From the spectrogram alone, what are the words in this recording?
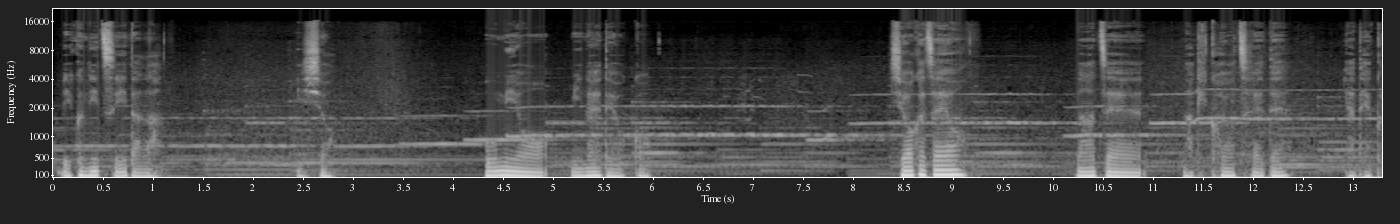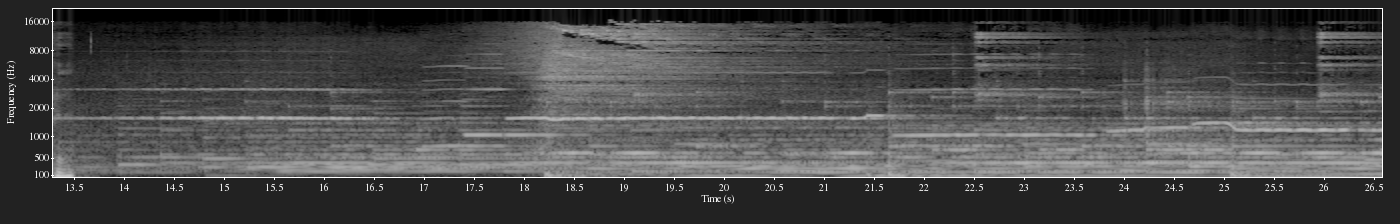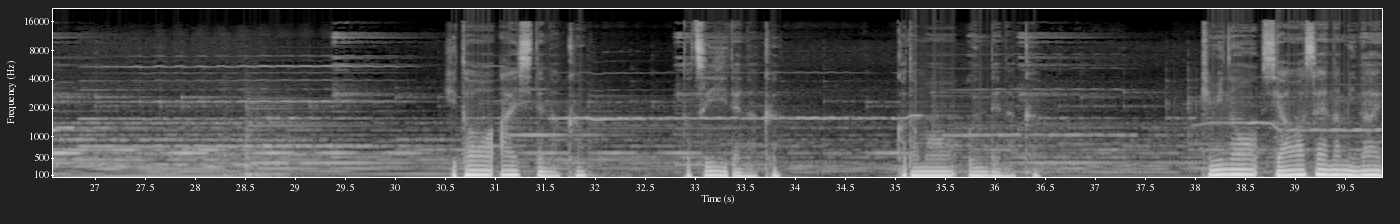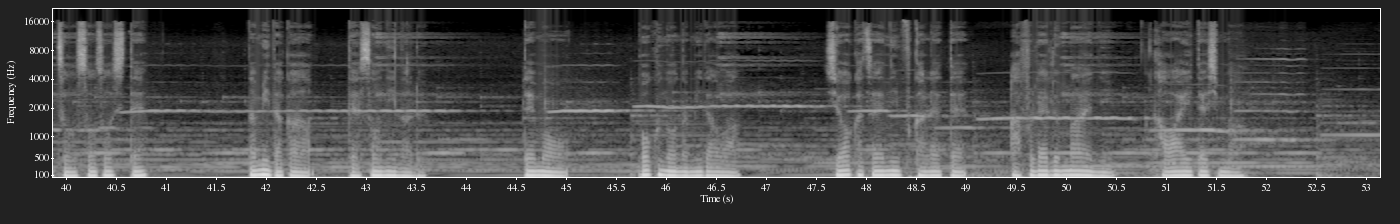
陸に着いたら一緒海を見ないでおこう潮風よ。なぜ鳴き声を連れてやってくる人を愛して泣く、嫁いで泣く、子供を産んで泣く。君の幸せな未来図を想像して涙が出そうになる。でも僕の涙は潮風に吹かれて溢れる前に乾いてしまう。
